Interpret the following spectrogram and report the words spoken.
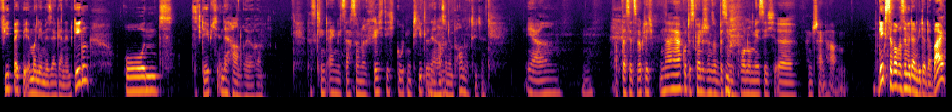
Feedback wie immer nehmen wir sehr gerne entgegen. Und das Stäbchen in der Harnröhre. Das klingt eigentlich nach so einem richtig guten Titel. Ja, ne? nach so einem Pornotitel. Ja. hm. Ob das jetzt wirklich. Naja, gut, das könnte schon so ein bisschen pornomäßig äh, Anschein haben. Nächste Woche sind wir dann wieder dabei.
